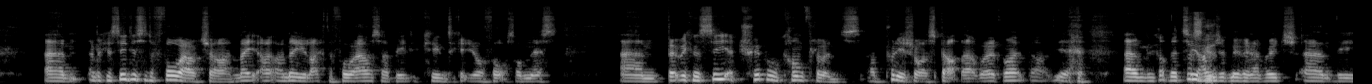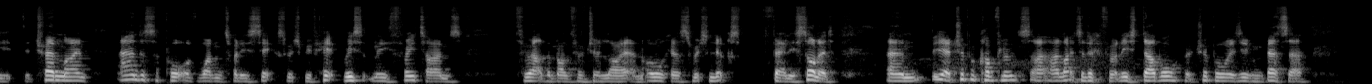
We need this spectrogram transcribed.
Um, and we can see this is a four-hour chart. Nate, I, I know you like the four hours, so I'd be keen to get your thoughts on this. Um, but we can see a triple confluence. I'm pretty sure I spelt that word right. But yeah, um, we've got the 200 moving average and the, the trend line and a support of 126, which we've hit recently three times throughout the month of July and August, which looks fairly solid. Um, but yeah, triple confluence, I, I, like to look for at least double, but triple is even better.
